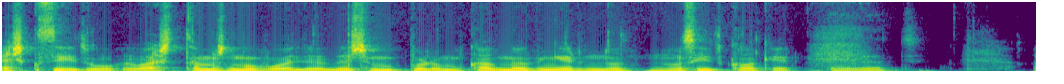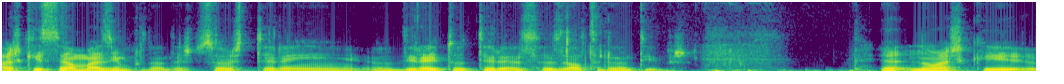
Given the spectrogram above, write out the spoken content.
é esquisito, eu acho que estamos numa bolha, deixa-me pôr um bocado do meu dinheiro no, num sítio qualquer. Exato. Acho que isso é o mais importante, as pessoas terem o direito a ter essas alternativas. Não acho que,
